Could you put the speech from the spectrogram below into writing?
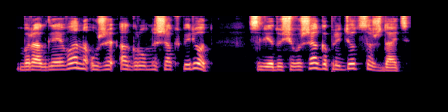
брак для Ивана уже огромный шаг вперед, следующего шага придется ждать.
